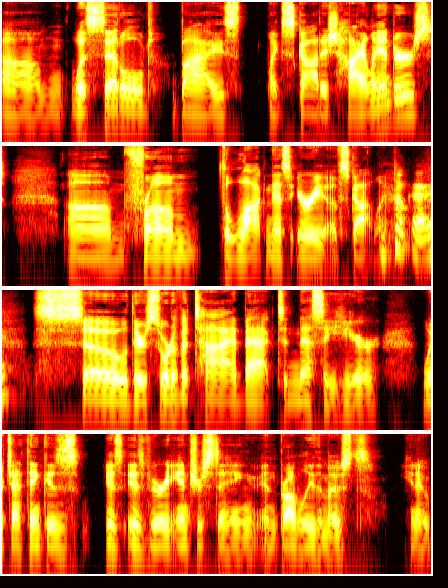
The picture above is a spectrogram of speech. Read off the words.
um, was settled by like Scottish Highlanders um, from the Loch Ness area of Scotland. Okay. So there's sort of a tie back to Nessie here, which I think is is is very interesting and probably the most you know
